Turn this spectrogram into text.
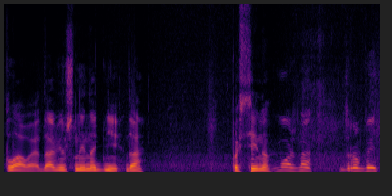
плаває, да? він ж не на дні, да? Постійно. Можна зробити,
